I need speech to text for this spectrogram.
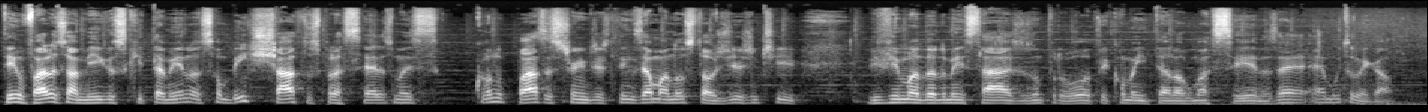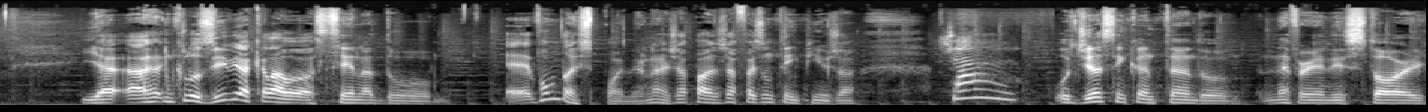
Tenho vários amigos que também são bem chatos para séries, mas quando passa Stranger Things é uma nostalgia. A gente vive mandando mensagens um pro outro e comentando algumas cenas. É, é muito legal. E a- a- inclusive aquela cena do. é, vamos dar um spoiler, né? Já, já faz um tempinho já. Já. O Justin cantando Never Ending Story.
